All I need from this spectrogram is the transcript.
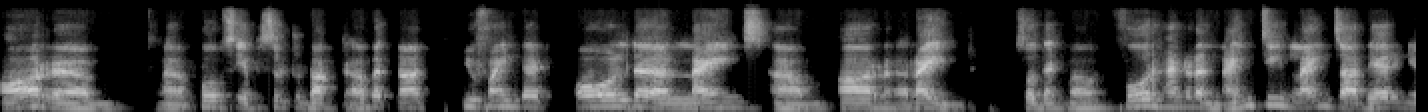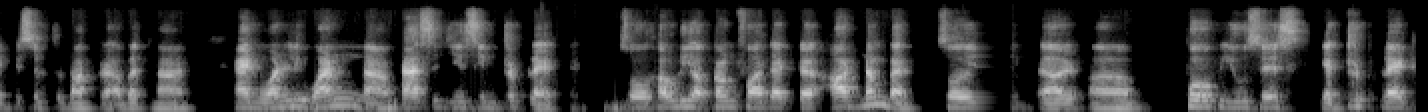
or um, uh, Pope's epistle to Dr. Arbuthnot, you find that all the lines um, are rhymed. So that uh, 419 lines are there in epistle to Dr. Arbuthnot, and only one uh, passage is in triplet. So how do you account for that uh, odd number? So uh, Pope uses a triplet,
